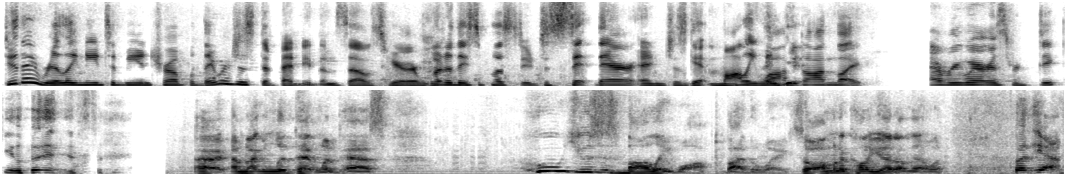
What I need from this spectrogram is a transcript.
Do they really need to be in trouble? They were just defending themselves here. What are they supposed to do? Just sit there and just get mollywopped get- on like everywhere is ridiculous. All right, I'm not to let that one pass. Who uses mollywopped, by the way? So I'm going to call you out on that one. But yeah,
